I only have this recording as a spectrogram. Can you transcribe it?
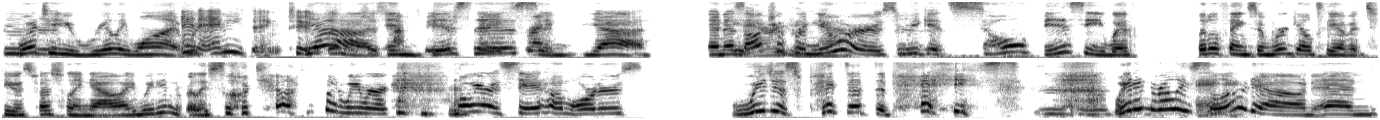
What do Mhm. you really want? in anything too. Yeah, in to your space, business right? and yeah. And as Yeah, everything, yeah. entrepreneurs, we Mhm. get so busy with little things and we're guilty of it too, especially now. I, we didn't really slow down when we were when we were at stay-at-home orders. We just picked up the pace. Mhm. we didn't really Hey. slow down and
